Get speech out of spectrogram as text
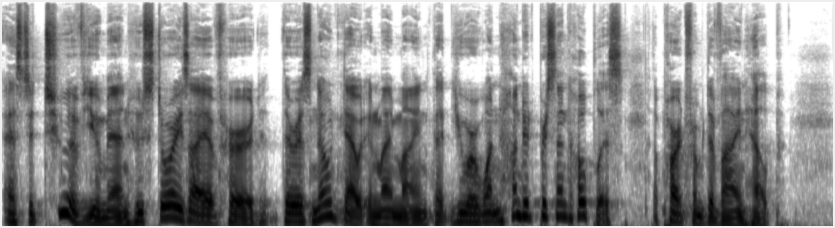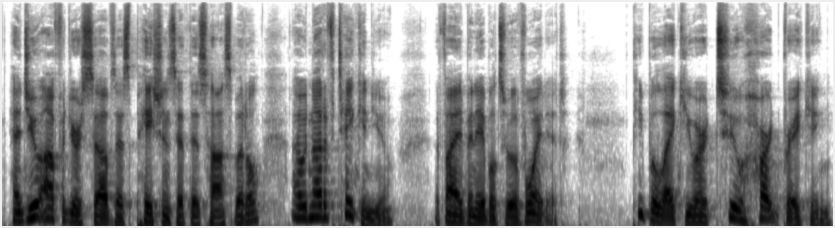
As to two of you men whose stories I have heard, there is no doubt in my mind that you are 100% hopeless, apart from divine help. Had you offered yourselves as patients at this hospital, I would not have taken you, if I had been able to avoid it. People like you are too heartbreaking.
